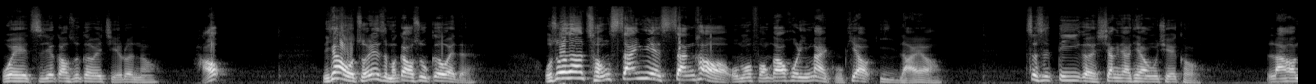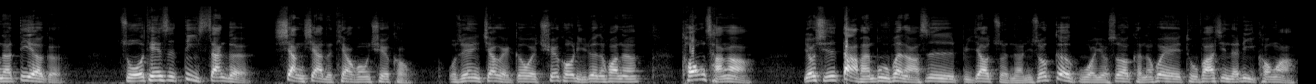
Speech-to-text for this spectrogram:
我也直接告诉各位结论哦。好。你看我昨天怎么告诉各位的？我说呢，从三月三号我们逢高获利卖股票以来啊，这是第一个向下跳空缺口。然后呢，第二个昨天是第三个向下的跳空缺口。我昨天教给各位缺口理论的话呢，通常啊，尤其是大盘部分啊是比较准的。你说个股啊，有时候可能会突发性的利空啊，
